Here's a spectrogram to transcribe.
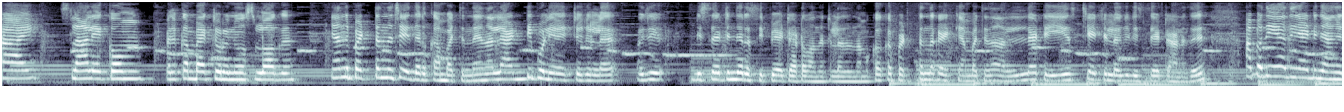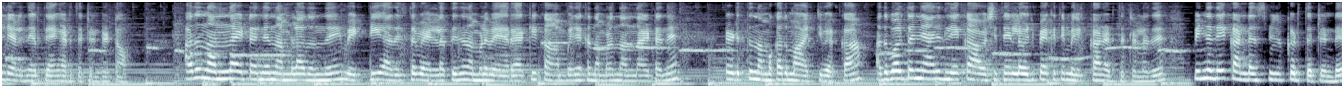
ഹായ് അസ്ലാമലൈക്കും വെൽക്കം ബാക്ക് ടു റിന്യൂസ് വ്ളോഗ് ഞാൻ പെട്ടെന്ന് ചെയ്തെടുക്കാൻ പറ്റുന്നത് നല്ല അടിപൊളിയായിട്ടുള്ള ഒരു ഡിസേർട്ടിന്റെ റെസിപ്പി ആയിട്ടാണ് വന്നിട്ടുള്ളത്. നമുക്കൊക്കെ പെട്ടെന്ന് കഴിക്കാൻ പറ്റുന്ന നല്ല ടേസ്റ്റി ആയിട്ടുള്ള ഒരു ഡിസേർട്ടാണിത് അപ്പോൾ അതേ അതിനായിട്ട് ഞാനൊരു ഇളനീർ തേങ്ങ എടുത്തിട്ടുണ്ട് കേട്ടോ അത് നന്നായിട്ട് തന്നെ നമ്മളതൊന്ന് വെട്ടി അതിലത്തെ വെള്ളത്തിന് നമ്മൾ വേറാക്കി കാമ്പിനൊക്കെ നമ്മൾ നന്നായിട്ട് തന്നെ എടുത്ത് നമുക്കത് മാറ്റി വെക്കാം. അതുപോലെ തന്നെ ഞാൻ ഇതിലേക്ക് ആവശ്യത്തിനുള്ള ഒരു പാക്കറ്റ് മിൽക്കാണ് എടുത്തിട്ടുള്ളത്. പിന്നെ ഇതേ കണ്ടൻസ് മിൽക്ക് എടുത്തിട്ടുണ്ട്.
